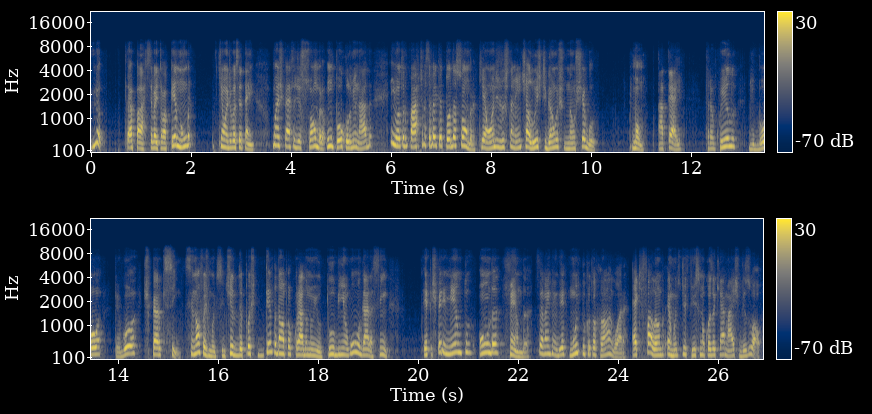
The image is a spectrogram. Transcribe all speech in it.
Em outra parte você vai ter uma penumbra, que é onde você tem uma espécie de sombra um pouco iluminada, em outra parte você vai ter toda a sombra, que é onde justamente a luz, digamos, não chegou. Bom, até aí. Tranquilo, de boa, pegou? Espero que sim. Se não fez muito sentido, depois tenta dar uma procurada no YouTube, em algum lugar assim, experimento onda fenda. Você vai entender muito do que eu estou falando agora. É que falando é muito difícil, uma coisa que é mais visual.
